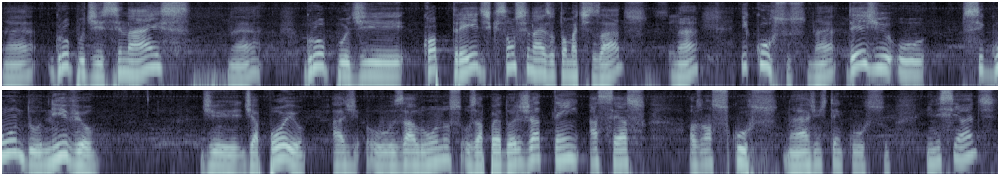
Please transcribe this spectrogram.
né, grupo de sinais, né, grupo de cop trades, que são sinais automatizados, né, e cursos. Né, desde o segundo nível de, de apoio os alunos, os apoiadores já têm acesso aos nossos cursos. Né? A gente tem curso iniciante,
